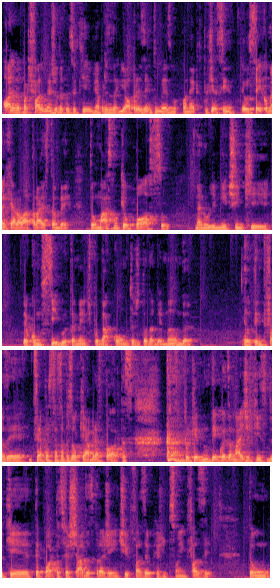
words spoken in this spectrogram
olha meu portfólio, me ajuda com isso aqui, me apresenta, e eu apresento mesmo, conecto, porque assim, eu sei como é que era lá atrás também. Então, o máximo que eu posso, né, no limite em que eu consigo também, tipo, dar conta de toda a demanda, eu tento fazer ser essa pessoa que abre as portas. Porque não tem coisa mais difícil do que ter portas fechadas pra gente fazer o que a gente sonha em fazer. Então,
